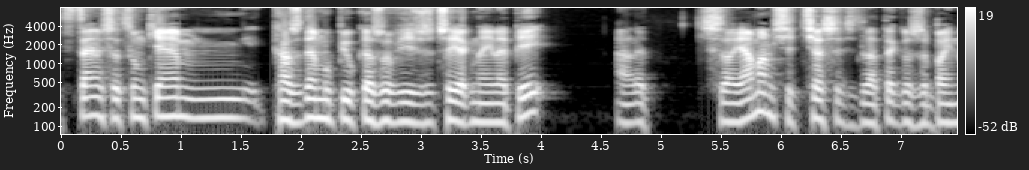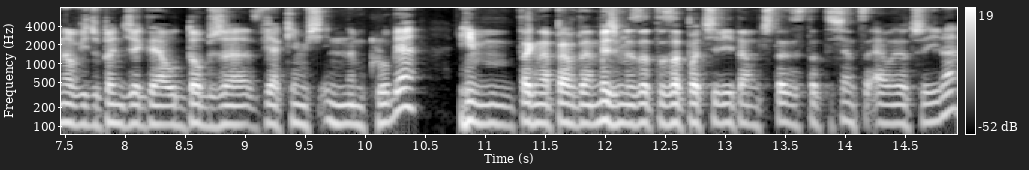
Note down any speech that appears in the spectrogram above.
Z całym szacunkiem każdemu piłkarzowi życzę jak najlepiej, ale co ja mam się cieszyć dlatego, że Bajnowicz będzie grał dobrze w jakimś innym klubie? I m- tak naprawdę myśmy za to zapłacili tam 400 tysięcy euro czy ile?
